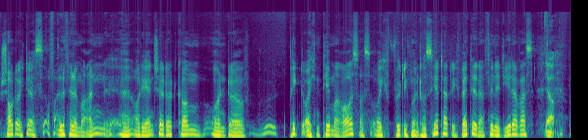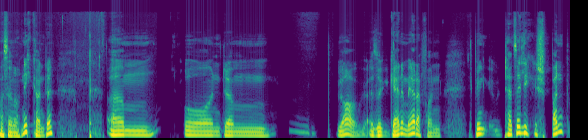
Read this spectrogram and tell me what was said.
schaut euch das auf alle Fälle mal an, äh, audientia.com und äh, pickt euch ein Thema raus, was euch wirklich mal interessiert hat. Ich wette, da findet jeder was, Ja. was er noch nicht kannte. Ähm, und ähm, ja, also gerne mehr davon. Ich bin tatsächlich gespannt,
